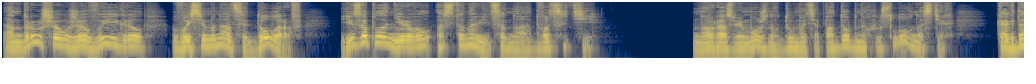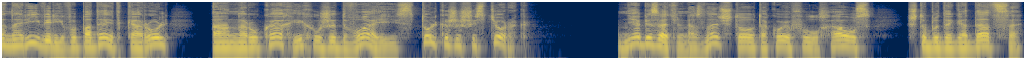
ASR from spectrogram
Андруша уже выиграл 18 долларов и запланировал остановиться на 20. Но разве можно думать о подобных условностях, когда на ривере выпадает король, а на руках их уже два и столько же шестерок? Не обязательно знать, что такое фулл хаус, чтобы догадаться,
